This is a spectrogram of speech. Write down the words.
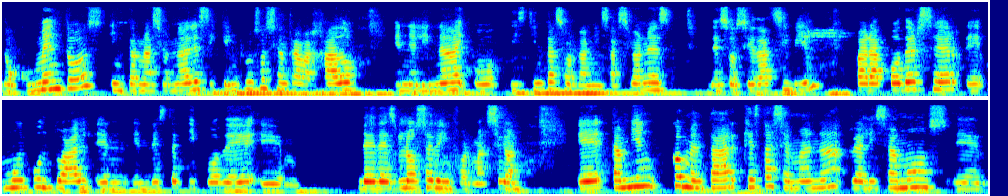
documentos internacionales y que incluso se han trabajado en el INAI o distintas organizaciones de sociedad civil para poder ser eh, muy puntual en, este tipo de, em, de, desglose de información. Eh, también comentar que esta semana realizamos eh,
